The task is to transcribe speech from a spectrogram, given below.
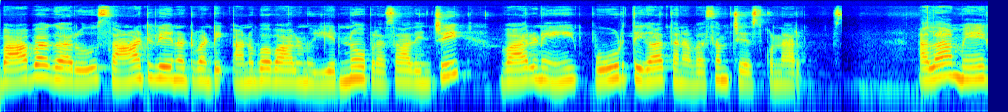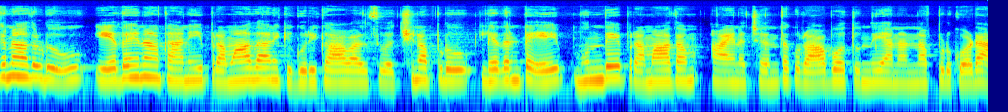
బాబా గారు సాటి లేనటువంటి అనుభవాలను ఎన్నో ప్రసాదించి వారిని పూర్తిగా తన వశం చేసుకున్నారు. అలా మేఘనాథుడు ఏదైనా కానీ ప్రమాదానికి గురి కావాల్సి వచ్చినప్పుడు లేదంటే ముందే ప్రమాదం ఆయన చెంతకు రాబోతుంది అని అన్నప్పుడు కూడా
